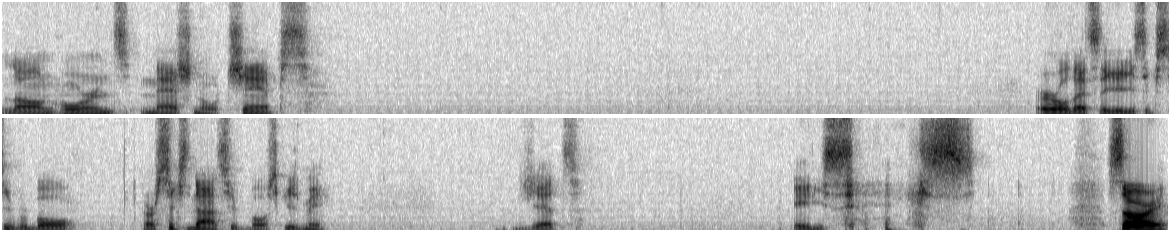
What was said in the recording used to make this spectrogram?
Longhorns national champs. Earl, that's the 86 Super Bowl, or 69 Super Bowl, excuse me. Jets. 86. Sorry,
